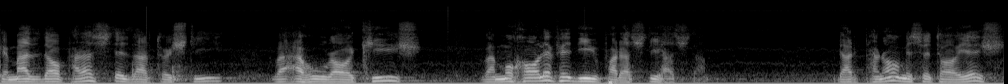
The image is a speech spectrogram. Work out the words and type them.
که مزدا پرست زرتشتی و اهوراکیش و مخالف دیو پرستی هستم. در پنام ستایش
